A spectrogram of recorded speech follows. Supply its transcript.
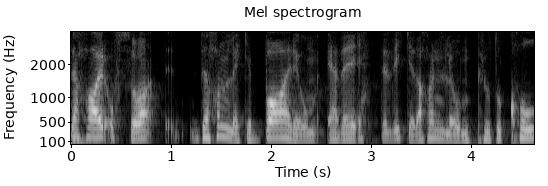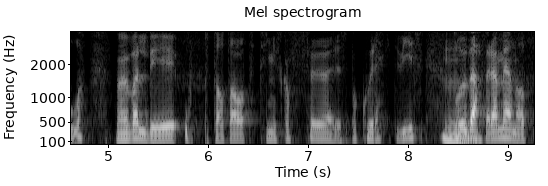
det har også Det handler ikke bare om er det rett eller ikke, det handler om protokoll. Man er veldig opptatt av at ting skal føres på korrekt vis. Og det er derfor jeg mener at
